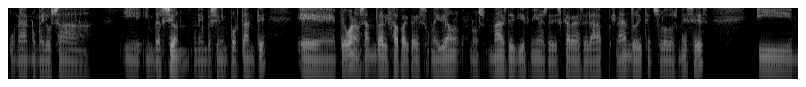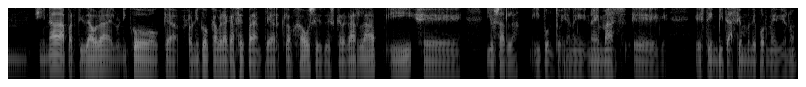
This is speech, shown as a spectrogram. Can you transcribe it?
una numerosa inversión, una inversión importante eh, pero bueno, se han realizado, para que te una idea, unos más de 10 millones de descargas de la app en Android en solo dos meses. Y, nada, a partir de ahora el único lo único que habrá que hacer para emplear Clubhouse es descargar la app y, eh, usarla. Y punto, ya no hay, más eh, esta invitación de por medio. ¿no?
